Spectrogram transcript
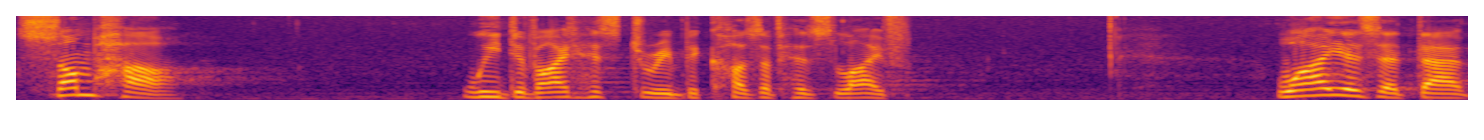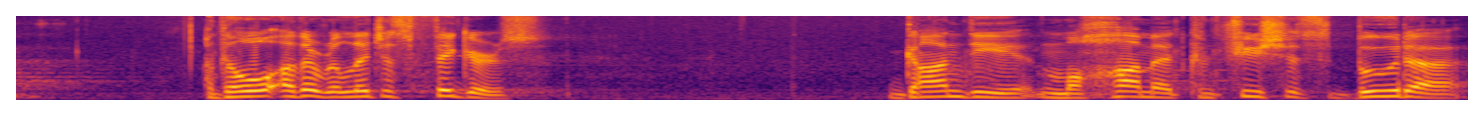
Somehow, we divide history because of his life. Why is it that though other religious figures, Gandhi, Muhammad, Confucius, Buddha,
